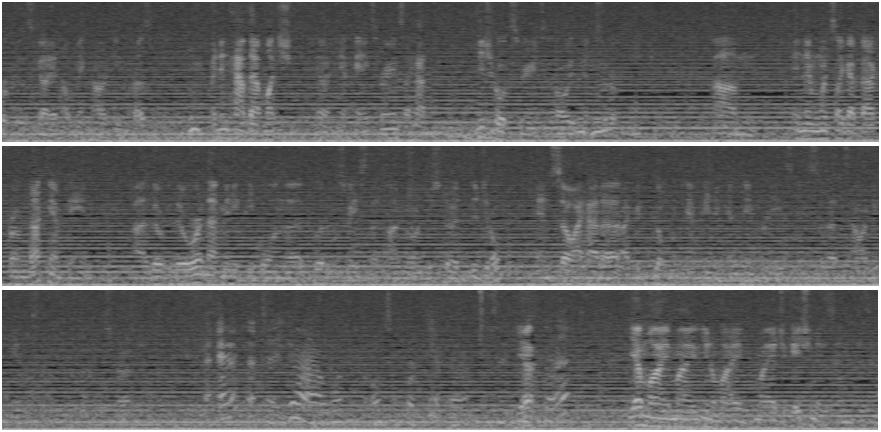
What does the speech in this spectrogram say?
work with this guy and help make Howard Dean president. I didn't have that much uh, campaign experience. I had digital experience. I've always been sort of um, and then once I got back from that campaign, uh, there, there weren't that many people in the political space at that time who understood digital, and so I had a I could go from campaign to campaign pretty easily. So that's how I became this political strategist. I read that uh, you are working also for theater. Yeah. correct? Yeah, my, my you know my, my education is in, is in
